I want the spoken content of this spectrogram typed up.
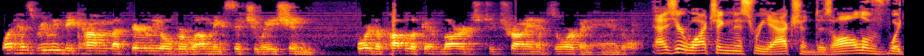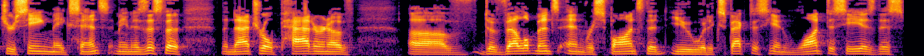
what has really become a fairly overwhelming situation for the public at large to try and absorb and handle. As you're watching this reaction, does all of what you're seeing make sense? I mean, is this the, the natural pattern of of developments and response that you would expect to see and want to see as this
